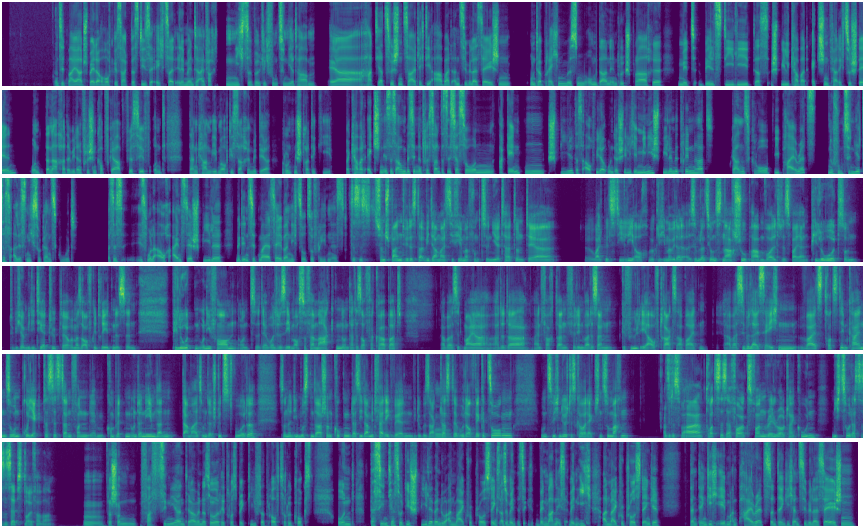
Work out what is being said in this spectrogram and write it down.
Und Sid Meier hat später auch oft gesagt, dass diese Echtzeitelemente einfach nicht so wirklich funktioniert haben. Er hat ja zwischenzeitlich die Arbeit an Civilization unterbrechen müssen, um dann in Rücksprache mit Bill Steely das Spiel Covered Action fertigzustellen. Und danach hat er wieder einen frischen Kopf gehabt für Civ und dann kam eben auch die Sache mit der Rundenstrategie. Bei Covered Action ist es auch ein bisschen interessant. Das ist ja so ein Agentenspiel, das auch wieder unterschiedliche Minispiele mit drin hat. Ganz grob wie Pirates. Nur funktioniert das alles nicht so ganz gut. Es ist, ist wohl auch eins der Spiele, mit denen Sid Meier selber nicht so zufrieden ist. Das ist schon spannend, wie, das da, wie damals die Firma funktioniert hat und der äh, Wild Bill Steely auch wirklich immer wieder Simulationsnachschub haben wollte. Das war ja ein Pilot, so ein typischer Militärtyp, der auch immer so aufgetreten ist in Pilotenuniform und äh, der wollte das eben auch so vermarkten und hat es auch verkörpert. Aber Sid Meier hatte da einfach dann, für den war das dann gefühlt eher Auftragsarbeiten. Aber Civilization war jetzt trotzdem kein so ein Projekt, das jetzt dann von dem kompletten Unternehmen dann damals unterstützt wurde, sondern die mussten da schon gucken, dass sie damit fertig werden. Wie du gesagt oh. hast, der wurde auch weggezogen, um zwischendurch das Covered Action zu machen. Also das war trotz des Erfolgs von Railroad Tycoon nicht so, dass das ein Selbstläufer war. Hm, das ist schon faszinierend, ja, wenn du so retrospektiv darauf zurückguckst. Und das sind ja so die Spiele, wenn du an Microprose denkst, also wenn, wenn, man, wenn ich an Microprose denke, dann denke ich eben an Pirates, dann denke ich an Civilization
